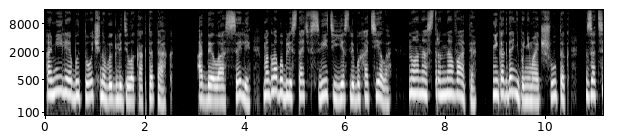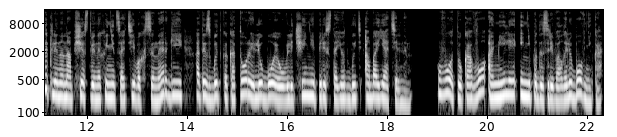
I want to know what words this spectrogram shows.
Амилия бы точно выглядела как-то так. Адела Асселли могла бы блистать в свете, если бы хотела, но она странновата, никогда не понимает шуток, зациклена на общественных инициативах с энергией, от избытка которой любое увлечение перестает быть обаятельным. Вот у кого Амилия и не подозревала любовника.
